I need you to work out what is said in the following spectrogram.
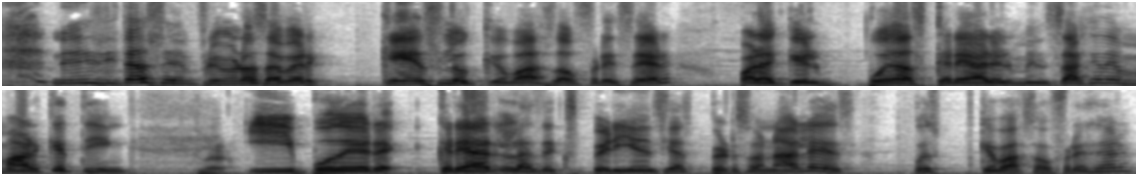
necesitas primero saber qué es lo que vas a ofrecer para que puedas crear el mensaje de marketing y poder crear las experiencias personales pues que vas a ofrecer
